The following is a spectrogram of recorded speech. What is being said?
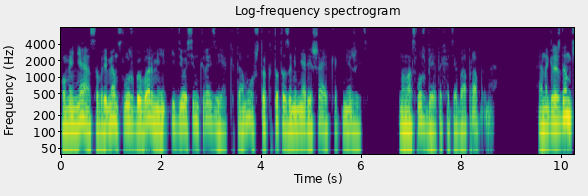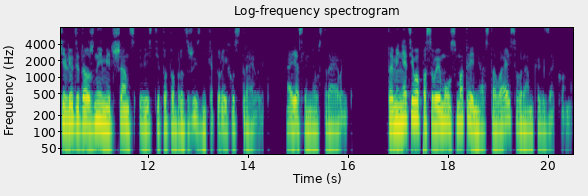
У меня со времен службы в армии идиосинкразия к тому, что кто-то за меня решает, как мне жить. Но на службе это хотя бы оправдано. А на гражданке люди должны иметь шанс вести тот образ жизни, который их устраивает. А если не устраивает, то менять его по своему усмотрению, оставаясь в рамках закона.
